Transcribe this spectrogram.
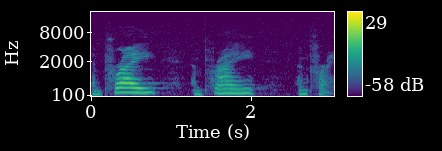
And pray and pray and pray.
